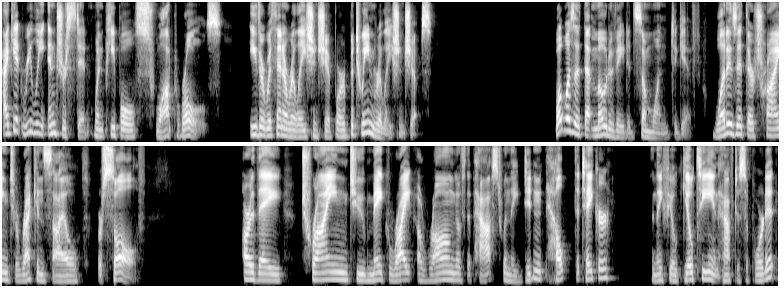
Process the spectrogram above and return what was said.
I get really interested when people swap roles, either within a relationship or between relationships. What was it that motivated someone to give? What is it they're trying to reconcile or solve? Are they trying to make right a wrong of the past when they didn't help the taker and they feel guilty and have to support it?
